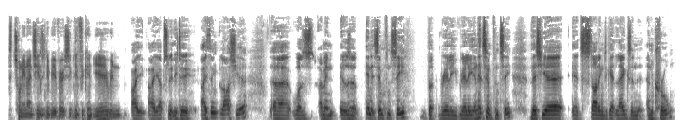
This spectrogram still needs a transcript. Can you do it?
2019 is going to be a very significant year and I, I absolutely do. I think last year uh, was I mean it was a, in its infancy but really really in its infancy. This year it's starting to get legs and, and crawl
